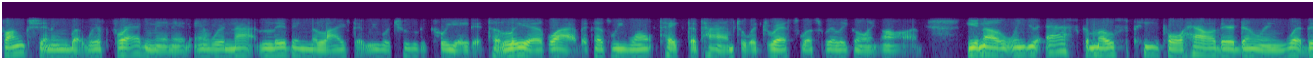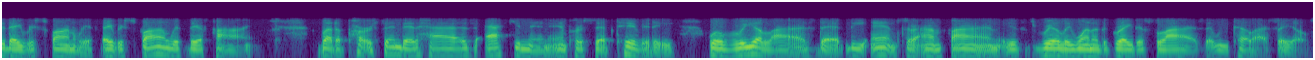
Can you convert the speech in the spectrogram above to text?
functioning, but we're fragmented and we're not living the life that we were truly created to live. Why? Because we won't take the time to address what's really going on. You know, when you ask most people how they're doing, what do they respond with? They respond with they're fine. But a person that has acumen and perceptivity will realize that the answer, I'm fine, is really one of the greatest lies that we tell ourselves.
